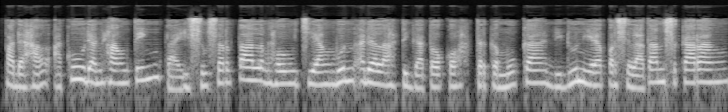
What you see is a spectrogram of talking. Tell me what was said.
padahal aku dan Hang Ting Tai Su serta Leng Hou Chiang Bun adalah tiga tokoh terkemuka di dunia persilatan sekarang,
